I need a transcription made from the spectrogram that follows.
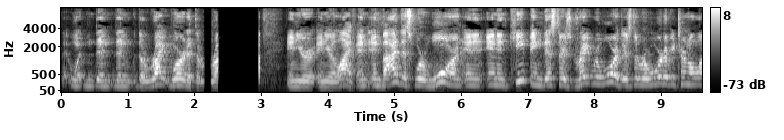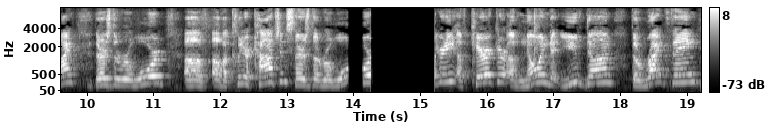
than, than the right word at the right in your in your life. And and by this we're warned, and in, and in keeping this, there's great reward. There's the reward of eternal life. There's the reward of of a clear conscience. There's the reward of character of knowing that you've done the right thing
